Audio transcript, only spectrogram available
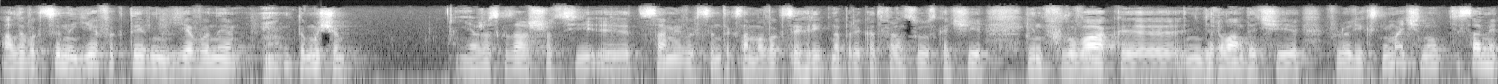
Але вакцини є ефективні, є вони, тому що. Я вже сказав, що ці е, самі вакцини, так само вакцигріп, наприклад, французька, чи інфлувак е, Нідерланди, чи Флюлікс Німеччина, ну, ті самі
